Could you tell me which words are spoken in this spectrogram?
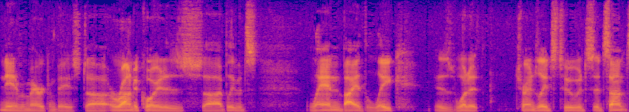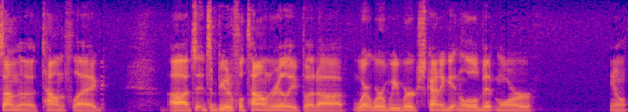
Native American based. Uh, Irondequoit is, uh, I believe it's land by the lake, is what it translates to. It's it's on it's on the town flag. Uh, it's it's a beautiful town, really, but uh, where where we work's kind of getting a little bit more, you know,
